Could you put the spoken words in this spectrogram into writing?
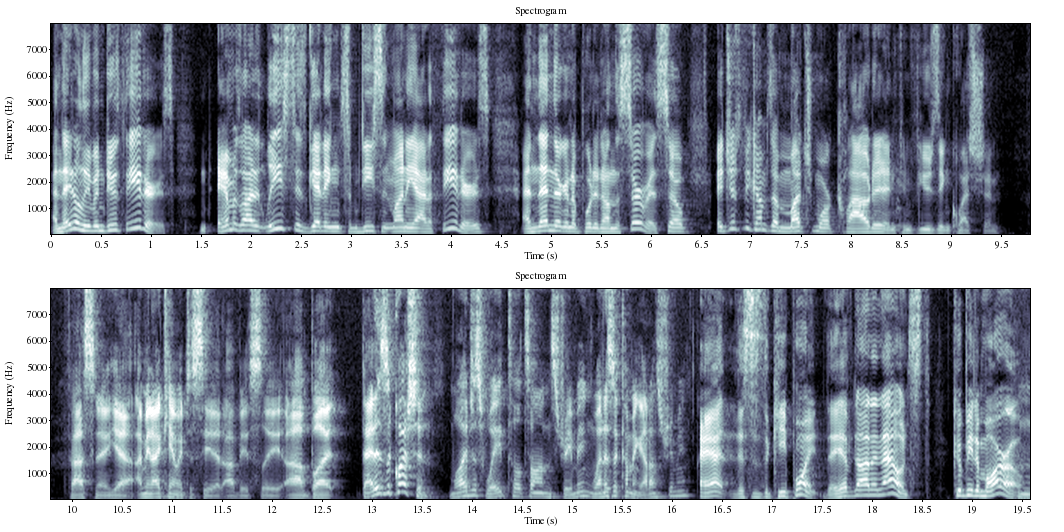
and they don't even do theaters. Amazon at least is getting some decent money out of theaters and then they're going to put it on the service. So it just becomes a much more clouded and confusing question. Fascinating. Yeah. I mean, I can't wait to see it, obviously. Uh, but that is a question. Will I just wait till it's on streaming? When is it coming out on streaming? And this is the key point. They have not announced. Could be tomorrow. Hmm.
